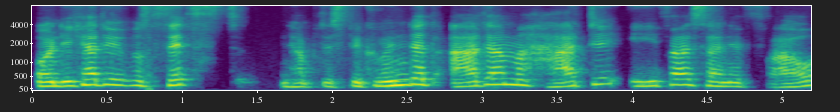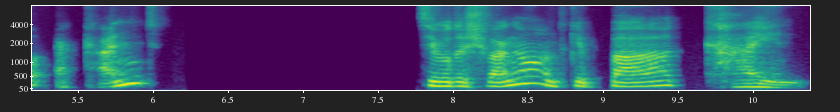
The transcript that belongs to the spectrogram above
Und ich hatte übersetzt und habe das begründet. Adam hatte Eva, seine Frau, erkannt. Sie wurde schwanger und gebar kein.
